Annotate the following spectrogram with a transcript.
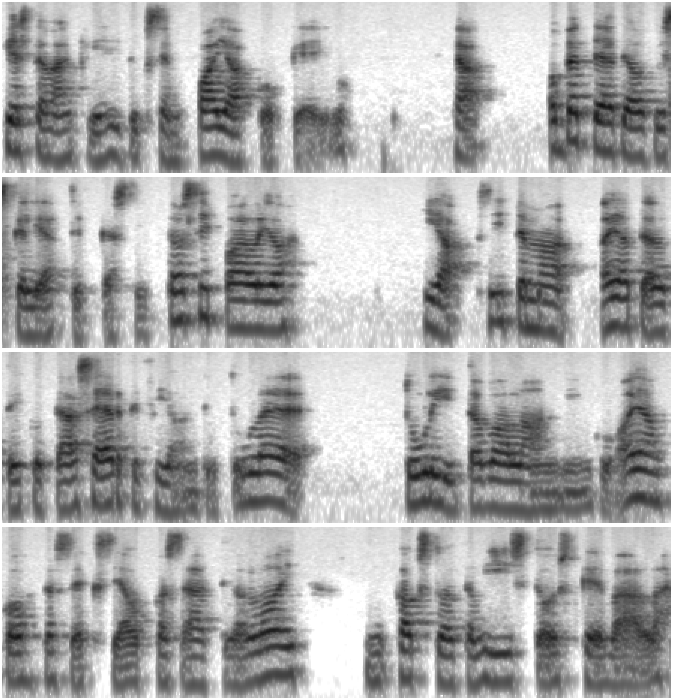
kestävän kehityksen pajakokeilu. Ja opettajat ja opiskelijat tykkäsivät tosi paljon. Ja sitten mä ajateltiin, kun tämä sertifiointi tulee, tuli tavallaan niin kuin ajankohtaiseksi ja Okkasäätiö loi, niin 2015 keväällä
